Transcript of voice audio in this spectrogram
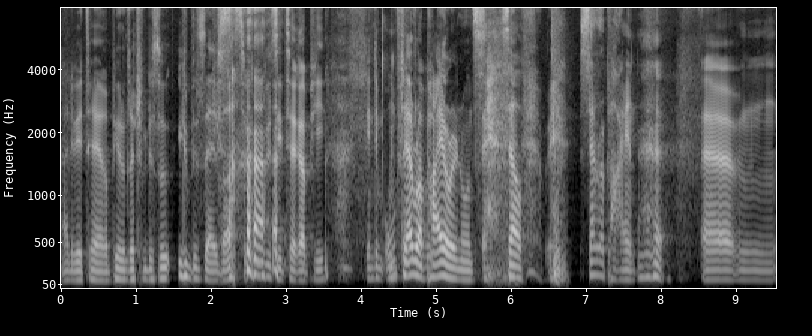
Alter, wir therapieren uns heute schon wieder so übel selber. das ist so übelst die Therapie. In dem Umfeld, Therapieren uns. Self. Serapine. ähm,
